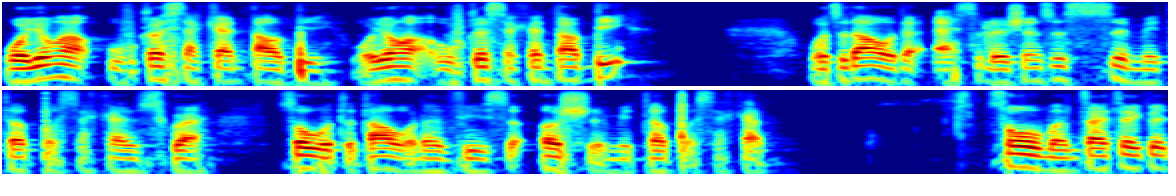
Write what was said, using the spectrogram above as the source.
我用了五个 second 到 B，我用了五个 second 到 B。我知道我的 acceleration 是四 meter per second square，所以我得到我的 v 是二十 meter per second。所以我们在这个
